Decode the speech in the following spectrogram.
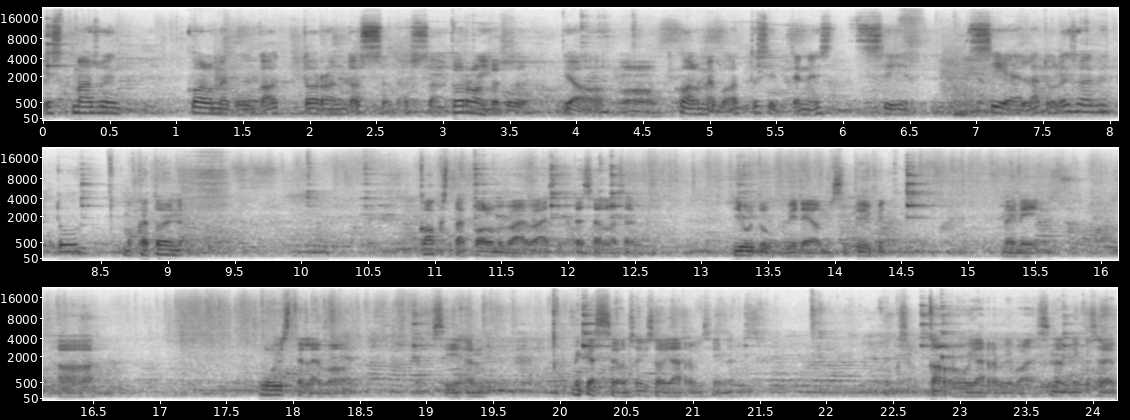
Ja sit mä asuin kolme kuukautta Torontossa tuossa. Torontossa? Niinku, joo. Wow. Kolme vuotta sitten, niin sit si- siellä tuli soitettua. Mä katsoin kaksi tai kolme päivää sitten sellaisen YouTube-videon, missä tyypit meni uh, luistelemaan siihen, mikä se on se iso järvi siinä? Onko se Karhujärvi vai siinä on niinku se...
